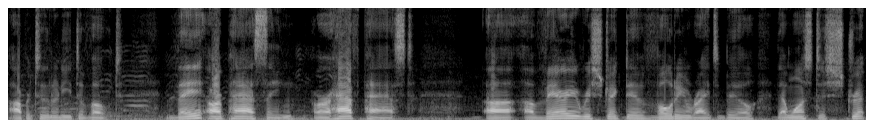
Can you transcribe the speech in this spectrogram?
opportunity to vote. They are passing or have passed uh, a very restrictive voting rights bill that wants to strip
